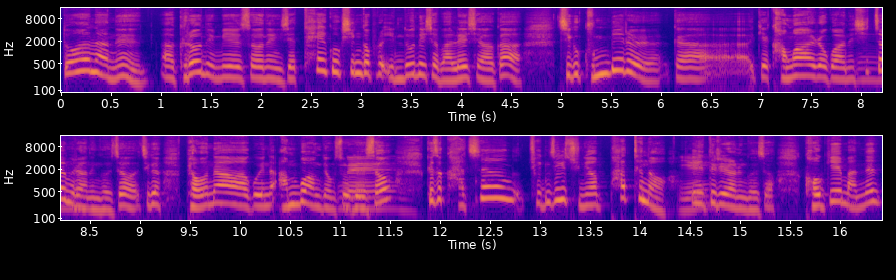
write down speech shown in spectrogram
또 하나는 아, 그런 의미에서는 이제 태국, 싱가포르, 인도네시아, 말레이시아가 지금 군비를 그러니까 이렇게 강화하려고 하는 시점이라는 거죠. 지금 변화하고 있는 안보 환경 속에서 네. 그래서 가장 굉장히 중요한 파트너 예. 이들이라는 거죠. 거기에 맞는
